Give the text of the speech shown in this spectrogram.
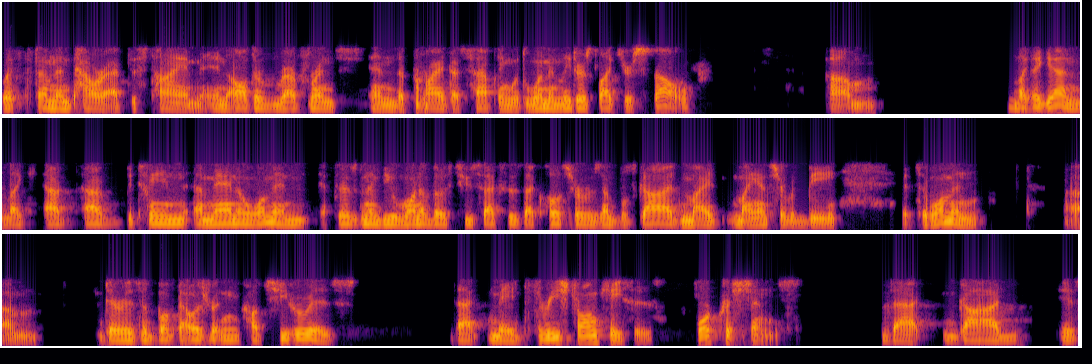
with feminine power at this time and all the reverence and the pride that's happening with women leaders like yourself. Um, like again, like between a man and a woman, if there's going to be one of those two sexes that closer resembles God, my my answer would be it's a woman. Um, there is a book that was written called She Who Is that made three strong cases for Christians that God is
